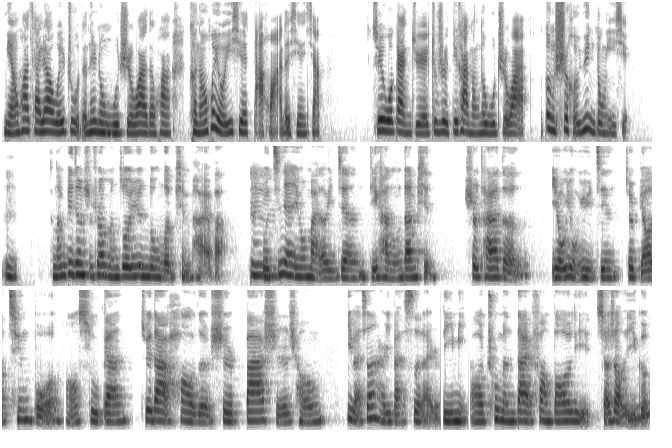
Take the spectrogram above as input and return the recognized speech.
棉花材料为主的那种嗯五指袜的话，可能会有一些打滑的现象。所以我感觉就是迪卡侬的五指袜更适合运动一些。嗯可能毕竟是专门做运动的品牌吧。嗯，我今年也有买到一件迪卡侬单品，是它的游泳浴巾，就比较轻薄，然后速干，最大号的是八十乘一百三还是一百四来着厘米，然后出门带放包里，小小的一个。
